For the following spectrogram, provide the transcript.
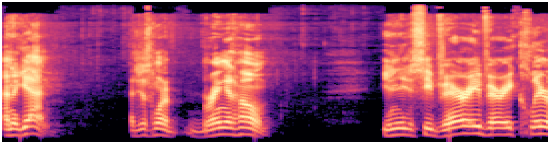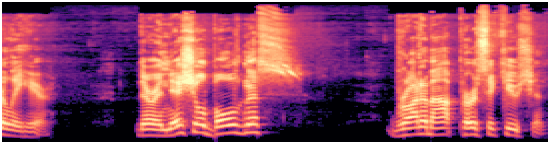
And again, I just want to bring it home you need to see very, very clearly here. Their initial boldness brought about persecution.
